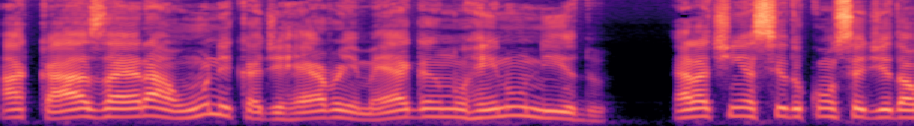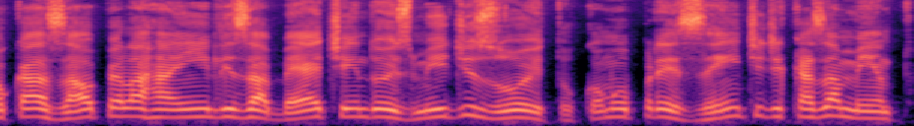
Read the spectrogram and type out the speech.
A casa era a única de Harry e Meghan no Reino Unido. Ela tinha sido concedida ao casal pela rainha Elizabeth em 2018 como presente de casamento.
